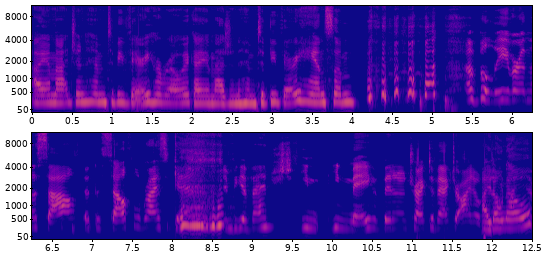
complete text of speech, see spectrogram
I imagine him to be very heroic I imagine him to be very handsome A believer in the South that the South will rise again and be avenged. He he may have been an attractive actor. I don't. know. I don't know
